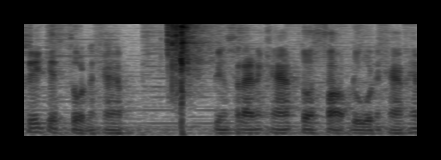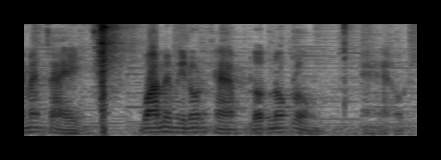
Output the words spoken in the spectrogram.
ซีเจ็ดส่วนนะครับดึงสไลด์นะครับตรวจสอบดูนะครับ ให้มั่นใจว่าไม่มีรถนะครับลดนกลงอ่าโอเค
